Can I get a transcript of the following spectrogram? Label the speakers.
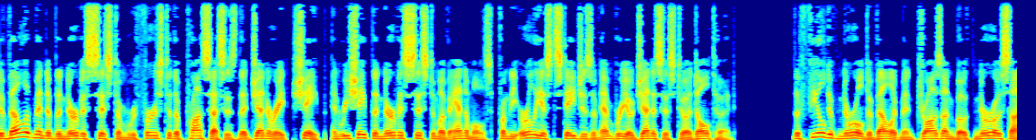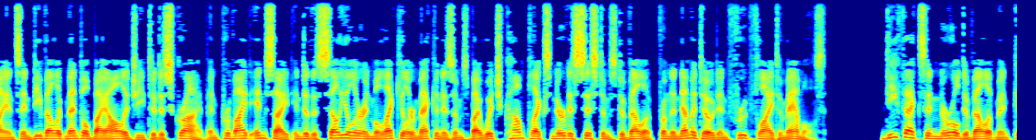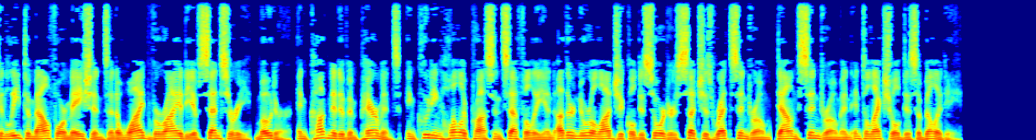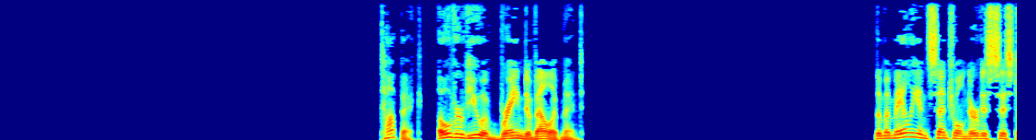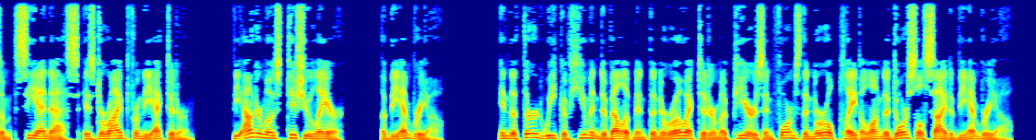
Speaker 1: Development of the nervous system refers to the processes that generate, shape, and reshape the nervous system of animals, from the earliest stages of embryogenesis to adulthood. The field of neural development draws on both neuroscience and developmental biology to describe and provide insight into the cellular and molecular mechanisms by which complex nervous systems develop, from the nematode and fruit fly to mammals. Defects in neural development can lead to malformations and a wide variety of sensory, motor, and cognitive impairments, including holoprosencephaly and other neurological disorders such as Rett syndrome, Down syndrome and intellectual disability. Overview of brain development. The mammalian central nervous system CNS is derived from the ectoderm—the outermost tissue layer—of the embryo. In the third week of human development the neuroectoderm appears and forms the neural plate along the dorsal side of the embryo.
